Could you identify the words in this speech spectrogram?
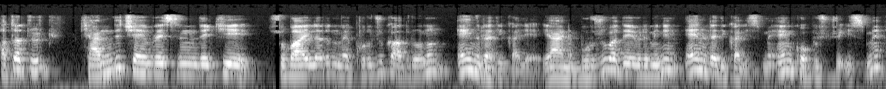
Atatürk kendi çevresindeki subayların ve kurucu kadronun en radikali yani Burjuva devriminin en radikal ismi, en kopuşçu ismi.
